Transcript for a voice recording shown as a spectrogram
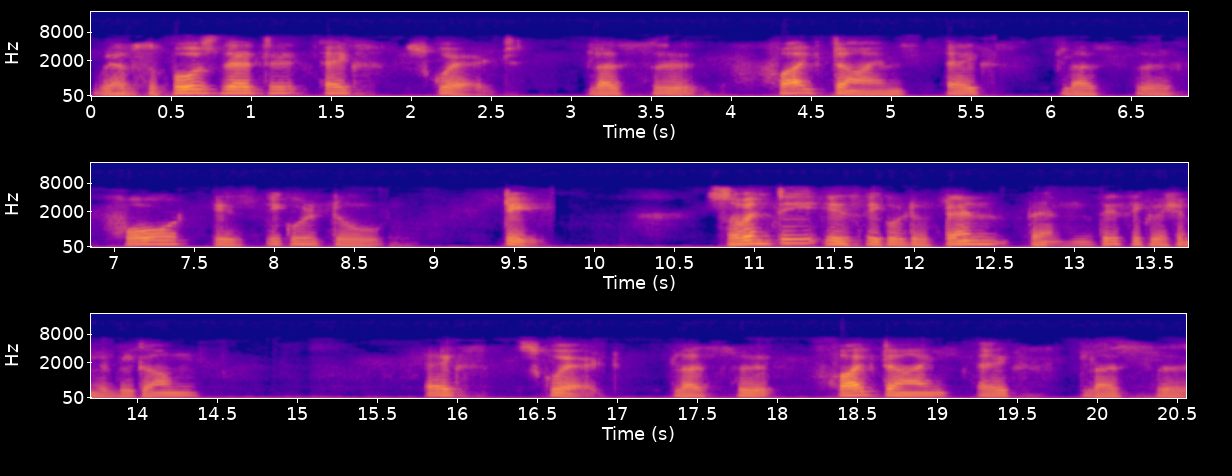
We have supposed that x squared uh, 5 times x plus 4 is equal to t. 70 is equal to 10 then this equation will become x squared plus uh, 5 times x plus uh,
